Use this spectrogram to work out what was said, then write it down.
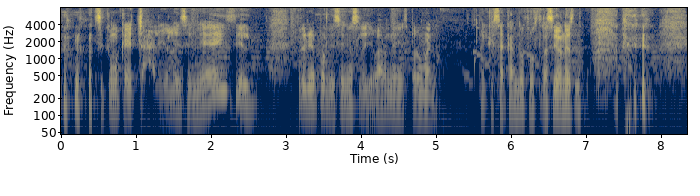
Así como que, chale, yo lo diseñé y el premio por diseño se lo llevaron ellos. Pero bueno, aquí sacando frustraciones,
